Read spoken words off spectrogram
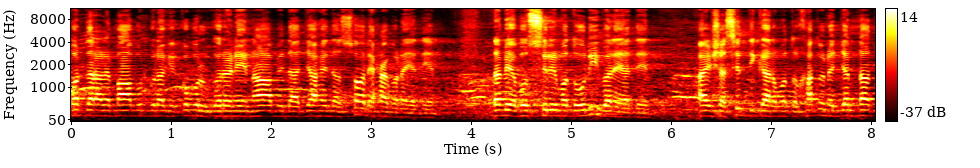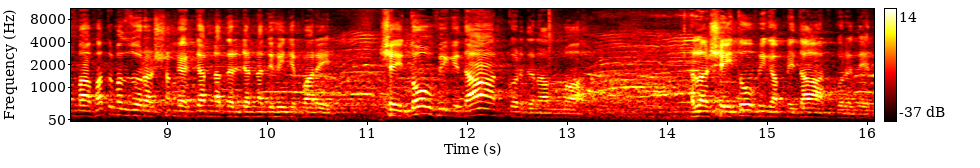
পর্দার মা বোনগুলাকে কবুল করে নেন, আবেদা, জাহেদা সরেহা বানাইয়া দেন। রাবিয়া বসরির মতো অলি বানাইয়া দেন। আয়েশা সিদ্দিকার মতো খাতুনের জান্নাত মা ফাতেমা জোরার সঙ্গে এক জান্নাতের জান্নাতি হইতে পারে সেই তৌফিকে দান করে দেন আল্লাহ আল্লাহ সেই তৌফিক আপনি দান করে দেন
